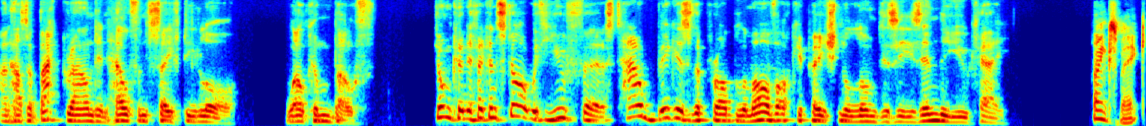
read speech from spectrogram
and has a background in health and safety law. Welcome both. Duncan, if I can start with you first, how big is the problem of occupational lung disease in the UK? Thanks, Mick.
